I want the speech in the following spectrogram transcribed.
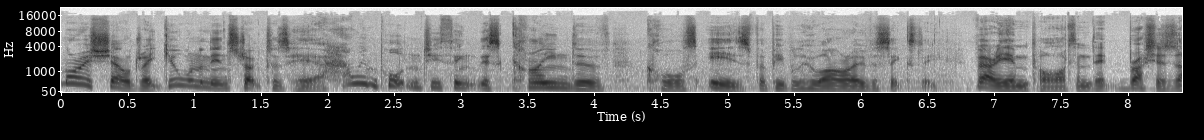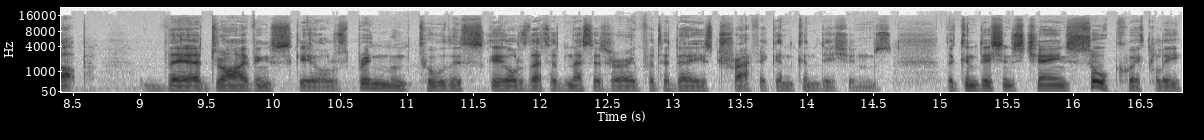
Morris Sheldrake, you're one of the instructors here. How important do you think this kind of course is for people who are over 60? Very important. It brushes up their driving skills, bring them to the skills that are necessary for today's traffic and conditions. The conditions change so quickly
